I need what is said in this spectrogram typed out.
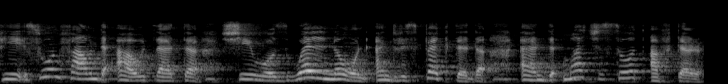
He soon found out that uh, she was well known and respected and much sought after,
